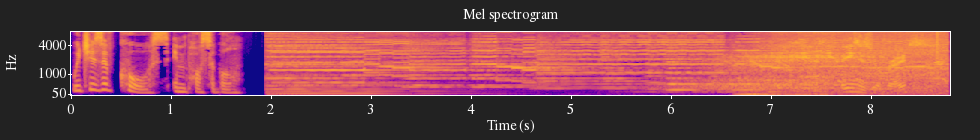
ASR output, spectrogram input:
which is of course impossible. Easy, Your Grace.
